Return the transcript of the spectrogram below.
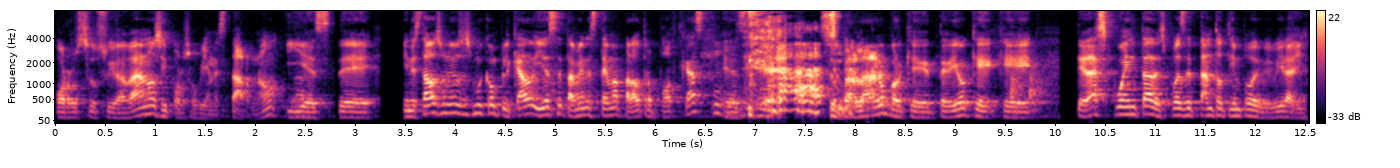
por sus ciudadanos y por su bienestar, ¿no? Y este... en Estados Unidos es muy complicado y este también es tema para otro podcast. Es súper largo porque te digo que, que te das cuenta después de tanto tiempo de vivir ahí.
